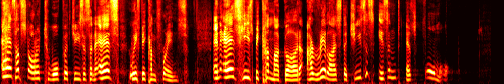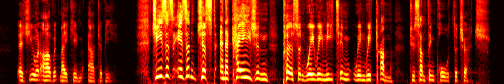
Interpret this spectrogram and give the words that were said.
as I've started to walk with Jesus and as we've become friends, and as he's become my God, I realize that Jesus isn't as formal as you and I would make him out to be. Jesus isn't just an occasion person where we meet him when we come to something called the church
